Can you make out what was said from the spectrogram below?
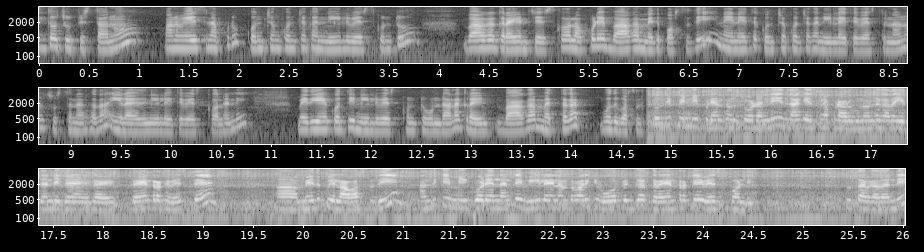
ఇద్దో చూపిస్తాను. మనం వేసినప్పుడు కొంచెం కొంచెంగా నీళ్ళు వేసుకుంటూ బాగా గ్రైండ్ చేసుకోవాలి. అప్పుడే బాగా మెదిపి వస్తుంది. నేనైతే కొంచెం కొంచెంగా నీళ్ళు అయితే వేస్తున్నాను. చూస్తున్నారు కదా ఇలా నీళ్ళు అయితే వేసుకోవాలండి. మెదిగే కొద్దీ నీళ్ళు వేసుకుంటూ ఉండాలి. గ్రైండ్ బాగా మెత్తగా ఒదిగి వస్తుంది తుంది పిండి ఇప్పుడు ఎంత చూడండి. ఇందాక వేసినప్పుడు అడుగులు ఉంది కదా ఇదండి గ్రైండర్కి వేస్తే మెదుపు ఇలా వస్తుంది. అందుకే మీకు కూడా ఏంటంటే వీలైనంత వరకు ఓపిక్గా గ్రైండర్కే వేసుకోండి. చూసారు కదండి?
